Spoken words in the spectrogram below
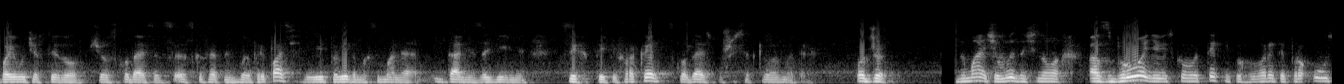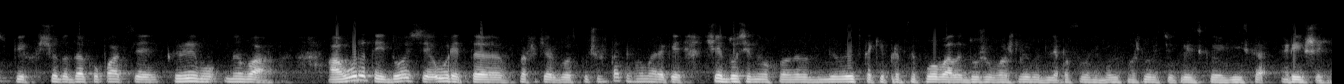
бойову частину, що складається з касетних боєприпасів, і відповідно максимальна дальність задіяння цих типів ракет складає 160 кілометрів. Отже, не маючи визначеного озброєння військової техніки, говорити про успіх щодо деокупації Криму не варто. А уряд і досі, уряд е, в першу чергу Сполучених Штатів Америки ще досі не ухвалив такі принципові, але дуже важливі для посилення бойових можливостей українського війська рішення.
